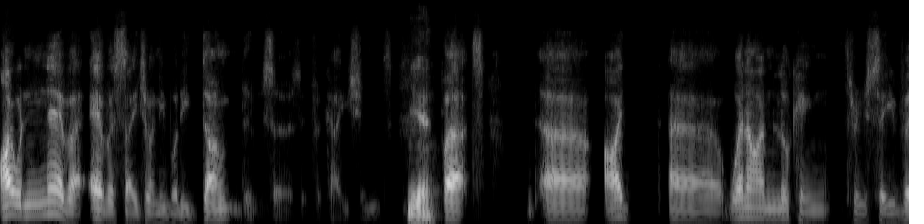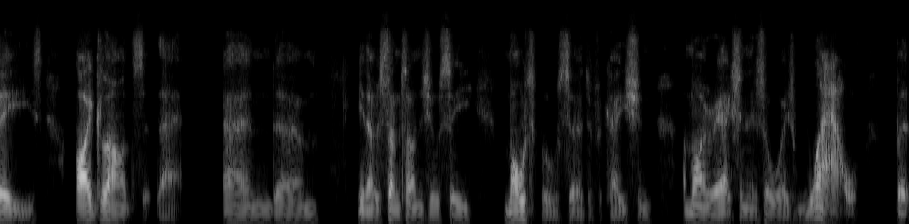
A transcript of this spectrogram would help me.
I would never ever say to anybody, don't do certifications. Yeah. But uh, I, uh, when I'm looking through CVs, I glance at that, and um, you know, sometimes you'll see multiple certification, and my reaction is always, "Wow!" But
